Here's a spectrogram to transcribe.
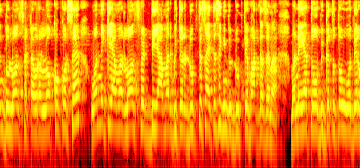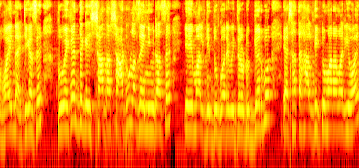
কিন্তু লঞ্চ প্যাডটা ওরা লক্ষ্য করছে। অনেকেই আমার লঞ্চ প্যাড দিয়ে আমার ভিতরে ঢুকতে চাইতেছে, কিন্তু ঢুকতে পারতেছে না। মানে এত অভিজ্ঞতা তো ওদের হয় নাই, ঠিক আছে? তো এখান থেকে এই সাদা শার্টগুলা যে এনিমিটা আছে এই মাল কিন্তু ঘরের ভিতরে ঢুকে যাব এর সাথে হালকা একটু মারামারি হয়,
